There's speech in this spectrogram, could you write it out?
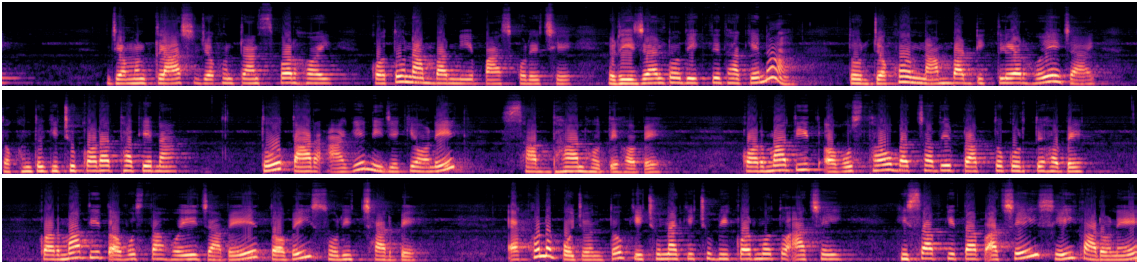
যেমন ক্লাস যখন ট্রান্সফার হয়, কত নাম্বার নিয়ে পাস করেছে, রেজাল্টও দেখতে থাকে না? তো যখন নাম্বার ডিক্লেয়ার হয়ে যায়, তখন তো কিছু করার থাকে না। তো তার আগে নিজেকে অনেক সাবধান হতে হবে। কর্মাতীত অবস্থাও বাচ্চাদের প্রাপ্ত করতে হবে। কর্মাতীত অবস্থা হয়ে যাবে, তবেই শরীর ছাড়বে। এখনও পর্যন্ত কিছু না কিছু বিকর্ম তো আছেই, হিসাব কিতাব আছেই, সেই কারণে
